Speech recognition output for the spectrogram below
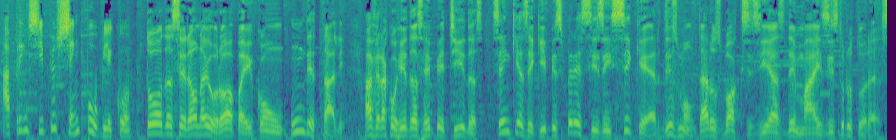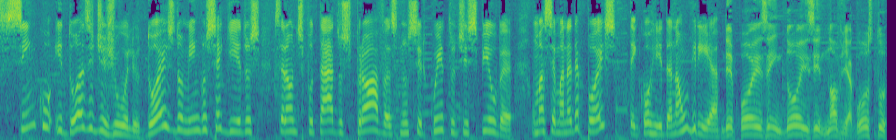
a princípio sem público. Todas serão na Europa e com um detalhe: haverá corridas repetidas, sem que as equipes precisem sequer desmontar os boxes e as demais estruturas. 5 e 12 de julho, dois domingos seguidos, serão disputados provas no circuito de Spielberg. Uma semana depois, tem corrida na Hungria. Depois, em 2 e 9 de agosto,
